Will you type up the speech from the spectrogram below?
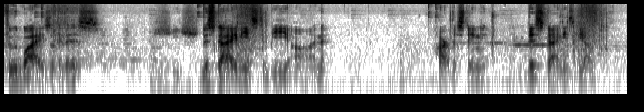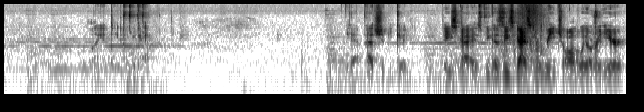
Food-wise, look at this. Sheesh. This guy needs to be on harvesting. This guy needs to be on planting. Okay. Yeah, that should be good. These guys, because these guys can reach all the way over here,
